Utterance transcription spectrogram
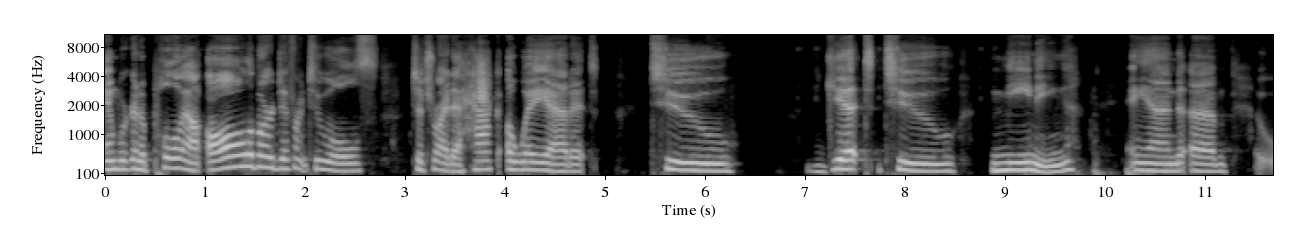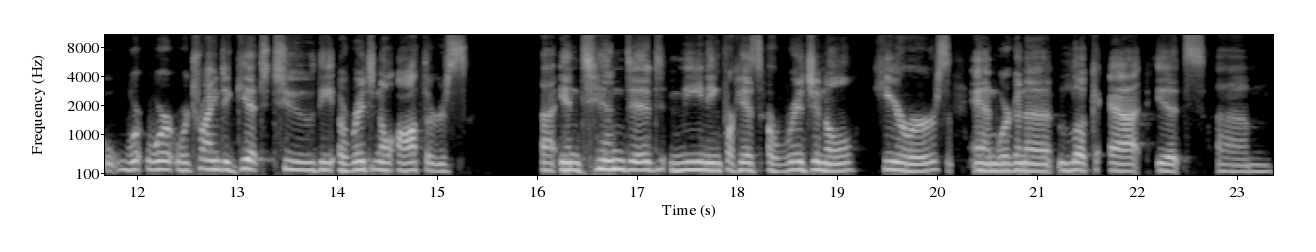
and we're going to pull out all of our different tools to try to hack away at it to get to meaning and um, we're, we're, we're, trying to get to the original author's uh, intended meaning for his original hearers, and we're going to look at its um,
